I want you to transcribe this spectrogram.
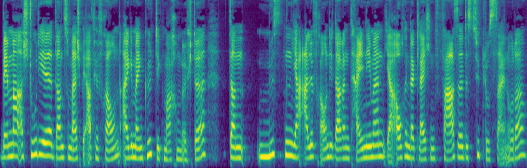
wenn man eine Studie dann zum Beispiel auch für Frauen allgemein gültig machen möchte, dann müssten ja alle Frauen, die daran teilnehmen, ja auch in der gleichen Phase des Zyklus sein, oder?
